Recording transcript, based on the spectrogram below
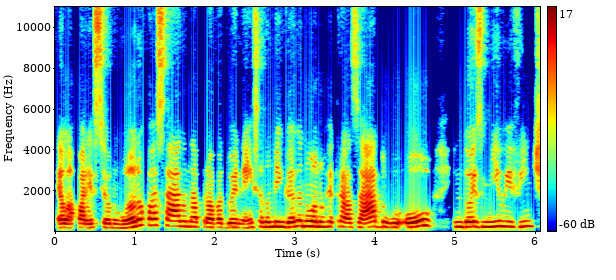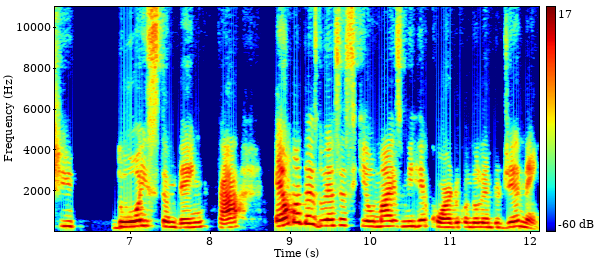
Ela apareceu no ano passado na prova do Enem, se eu não me engano, no ano retrasado, ou em 2022 também, tá? É uma das doenças que eu mais me recordo quando eu lembro de Enem.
